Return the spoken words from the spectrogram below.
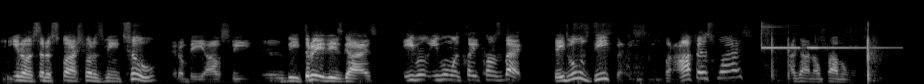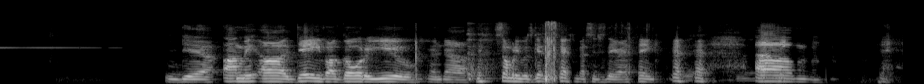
you know instead of Splash Brothers being two, it'll be obviously it'll be three of these guys. Even even when Klay comes back, they lose defense, but offense wise, I got no problem with. it. Yeah, I mean, uh, Dave, I'll go to you. And uh, somebody was getting a text message there, I think. um,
